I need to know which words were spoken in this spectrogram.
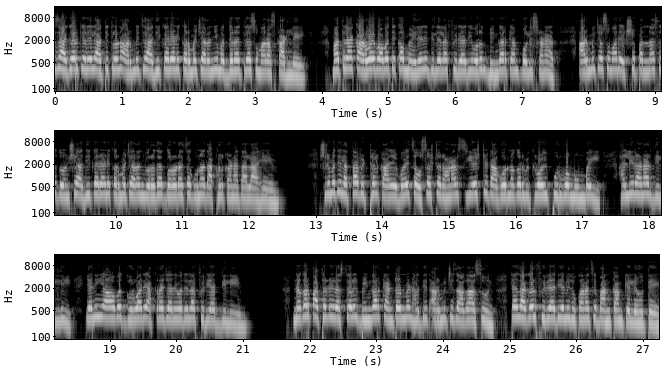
जागेवर केलेले अतिक्रमण आर्मीचे अधिकारी आणि कर्मचाऱ्यांनी मध्यरात्रीला सुमारास काढले. मात्र या कारवाईबाबत एका महिलेने दिलेल्या फिर्यादीवरून भिंगार कॅम्प पोलीस ठाण्यात आर्मीच्या सुमारे एकशे पन्नास ते दोनशे अधिकारी आणि कर्मचाऱ्यांविरोधात दरोड्याचा गुन्हा दाखल करण्यात आला आहे. श्रीमती लता विठ्ठल काळे वय चौसष्ट राहणार सीएसटी टागोरनगर विक्रोळी पूर्व मुंबई हल्ली राहणार दिल्ली यांनी याबाबत गुरुवारी अकरा जानेवारीला फिर्याद दिली. नगर पाथर्डी रस्त्यावरील भिंगार कॅन्टोन्मेंट हद्दीत आर्मीची जागा असून त्या जागेवर फिर्यादी यांनी दुकानाचे बांधकाम केले होते.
